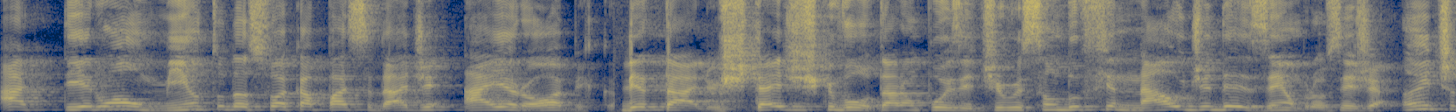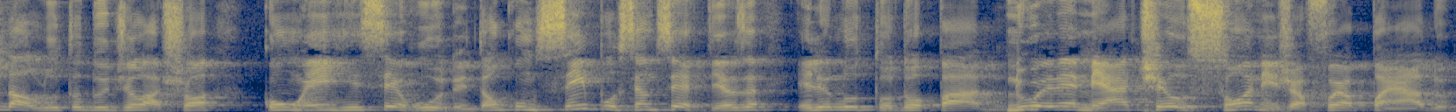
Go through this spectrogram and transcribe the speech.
a ter um aumento da sua capacidade aeróbica. Detalhe, os testes que voltaram positivos são do final de dezembro, ou seja, antes da luta do Dillashaw com o Henry Cerrudo. Então, com 100% de certeza, ele lutou dopado. No MMA, Chael Sonnen já foi apanhado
